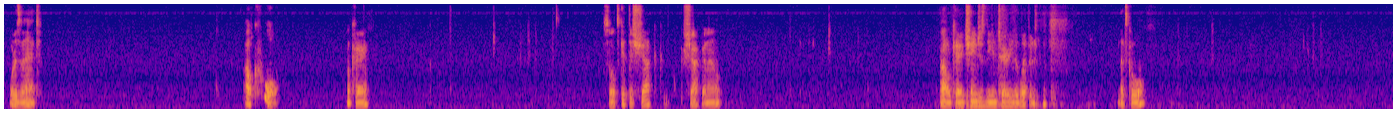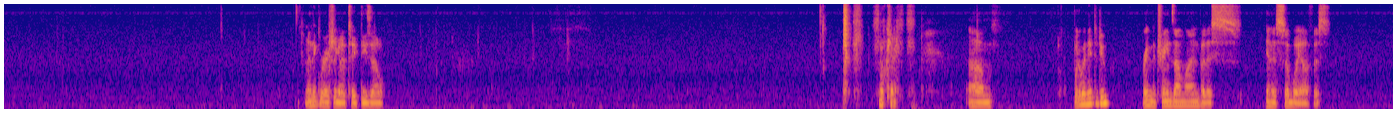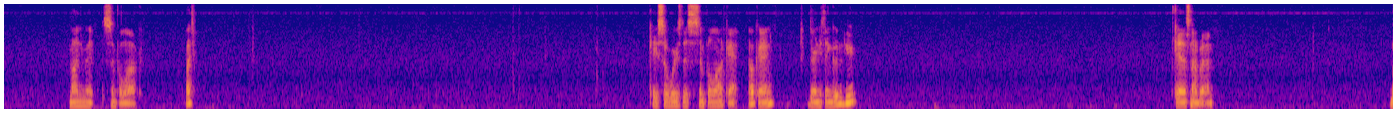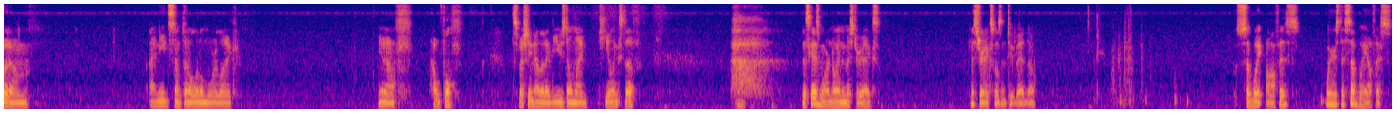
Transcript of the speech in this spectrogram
What is that? Oh, cool. Okay. So let's get the shock shotgun out. Oh, okay. Changes the entirety of the weapon. That's cool. I think we're actually going to take these out. okay. Um, what do I need to do? Bring the trains online by this in the subway office. Monument simple lock. What? Okay, so where's this simple lock at? Okay. Is there anything good in here? Okay, that's not bad. But, um, I need something a little more like, you know, helpful. Especially now that I've used all my healing stuff. this guy's more annoying than Mr. X. Mr. X wasn't too bad, though. Subway office? Where is the subway office?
